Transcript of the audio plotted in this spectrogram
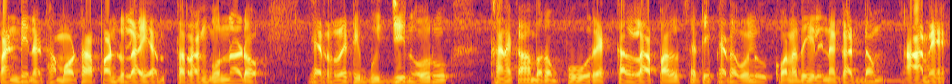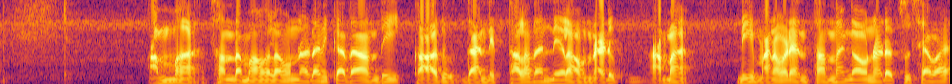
పండిన టమోటా పండులా ఎంత రంగున్నాడో. ఎర్రటి బుజ్జి నోరు కనకాంబరం పువ్వు రెక్కల్లా పల్సటి పెదవులు కొనదేలిన గడ్డం ఆమె. అమ్మ చందమామలా ఉన్నాడని కదా అంది. కాదు దాన్ని తలదన్నేలా ఉన్నాడు. అమ్మ నీ మనవడు ఎంత అందంగా ఉన్నాడో చూసావా?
